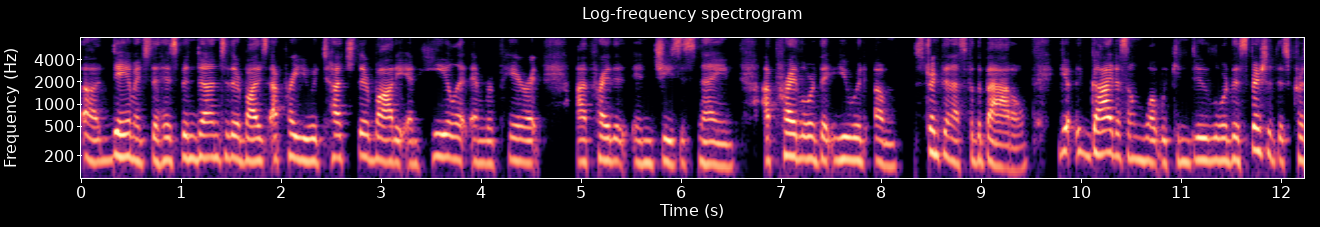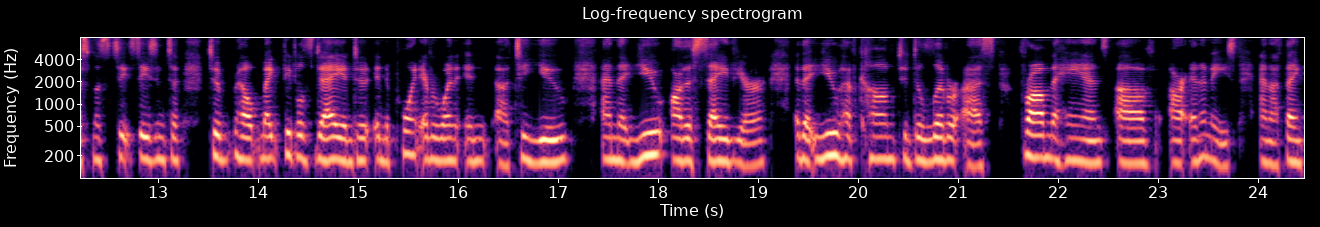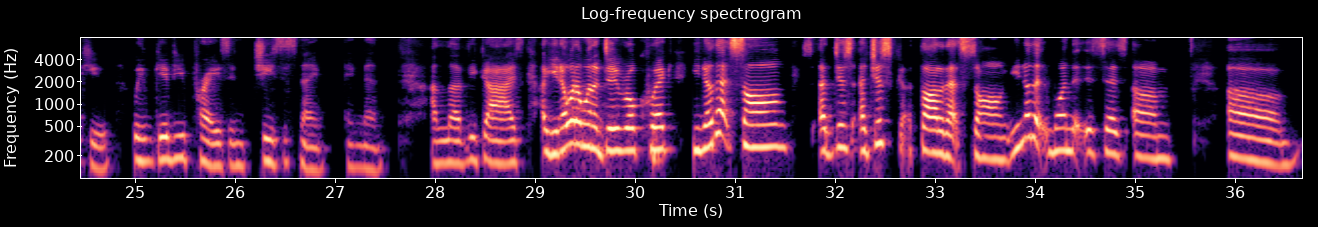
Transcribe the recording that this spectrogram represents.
uh, damage that has been done to their bodies. I pray you would touch their body and heal it and repair it. I pray that in Jesus' name. I pray, Lord, that you would um, strengthen us for the battle, Get, guide us on what we can do, Lord, especially this Christmas season to to help make people's day and to and to point everyone in uh, to you, and that you are the Savior, that you have come to deliver us from the hands of our enemies. And I thank you. We give you praise in Jesus' name. Amen. I love you guys. Uh, you know what I want to do real quick? You know that song? I just I just thought of that song. You know that one that it says um um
